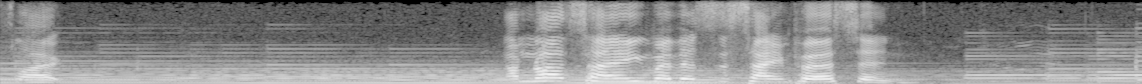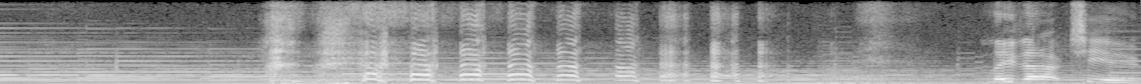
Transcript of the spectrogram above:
It's like, I'm not saying whether it's the same person. Leave that up to you.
